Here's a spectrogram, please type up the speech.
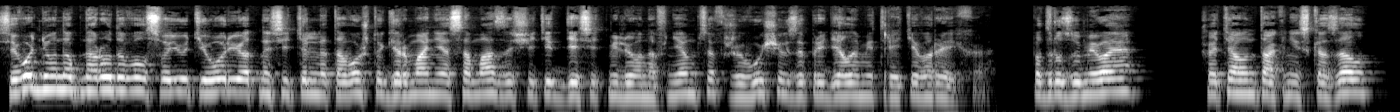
Сегодня он обнародовал свою теорию относительно того, что Германия сама защитит 10 миллионов немцев, живущих за пределами Третьего Рейха, подразумевая, хотя он так не сказал,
